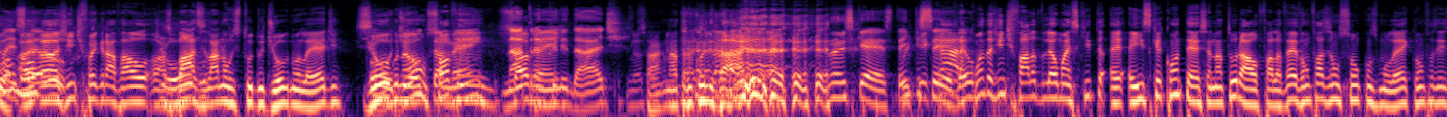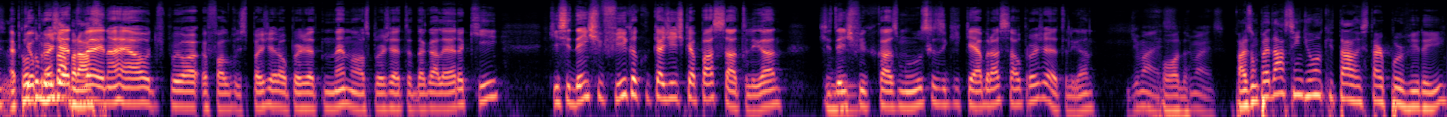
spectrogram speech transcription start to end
nós. Isso é a, a gente foi gravar o- as Diogo. bases lá no estúdio Diogo, no LED. Diogo, não, só vem. Na tranquilidade. Na tranquilidade. Não esquece, tem Porque, que ser, cara, quando a gente fala do Léo Masquita, é, é isso que acontece, é natural. Fala, velho, vamos fazer um som com os moleques, vamos fazer isso. É porque Todo o mundo projeto, abraça. velho, na real, tipo, eu, eu falo isso pra geral, o projeto não é nosso, o projeto é da galera que, que se identifica com o que a gente quer passar, tá ligado? Que se Uhum. identifica com as músicas e que quer abraçar o projeto, tá ligado? Demais, Foda. demais. Faz um pedacinho de uma que tá estar por vir aí.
